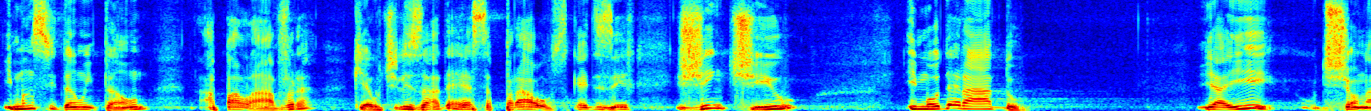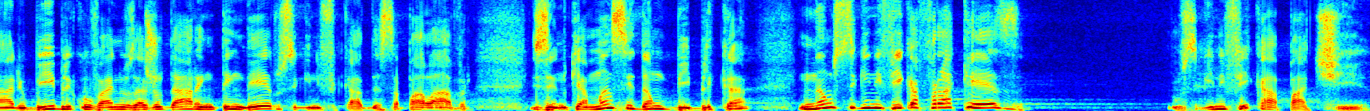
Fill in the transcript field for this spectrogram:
E mansidão, então, a palavra que é utilizada é essa, praus, quer dizer gentil e moderado. E aí, o dicionário bíblico vai nos ajudar a entender o significado dessa palavra, dizendo que a mansidão bíblica não significa fraqueza, não significa apatia,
